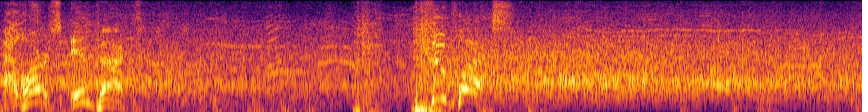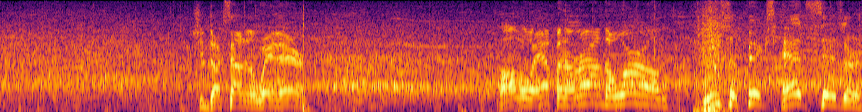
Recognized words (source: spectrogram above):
Harsh impact. She ducks out of the way there. All the way up and around the world. Crucifix head scissors.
